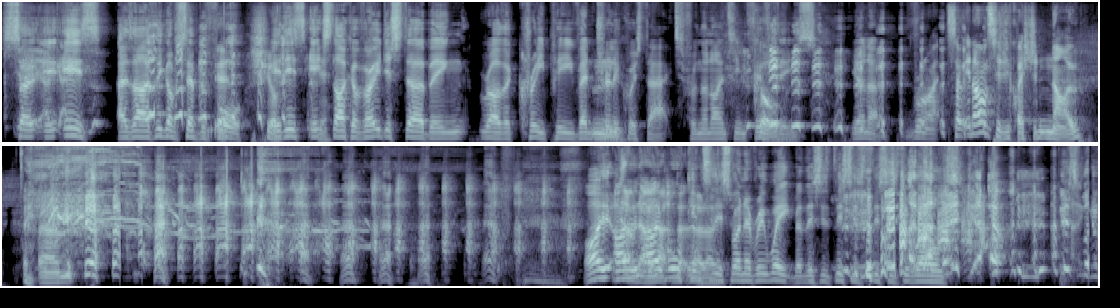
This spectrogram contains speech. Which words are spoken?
So it is, as I think I've said before, sure, it is. It's like a very disturbing, rather creepy ventriloquist act from the 1950s. You know, Right. So in answer to your question, no. Um, I I, No, no, I no, walk no, into no. this one every week, but this is this is this is the world's. it's my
